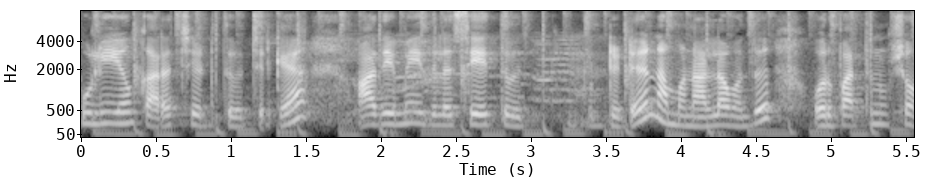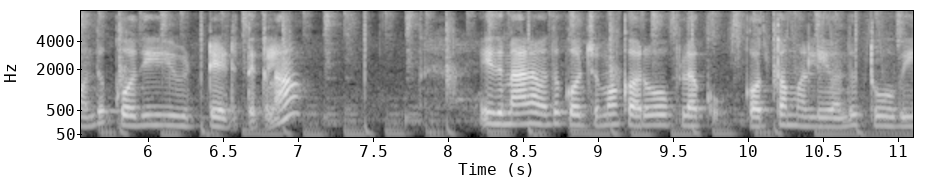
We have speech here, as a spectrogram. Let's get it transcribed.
புளியும் கரைச்சி எடுத்து வச்சுருக்கேன். அதையுமே இதில் சேர்த்து விட்டுட்டு நம்ம நல்லா வந்து ஒரு பத்து நிமிஷம் வந்து கொதி விட்டு எடுத்துக்கலாம். இது மேலே வந்து கொஞ்சமாக கருவேப்பிலை கொத்தமல்லி வந்து தூவி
